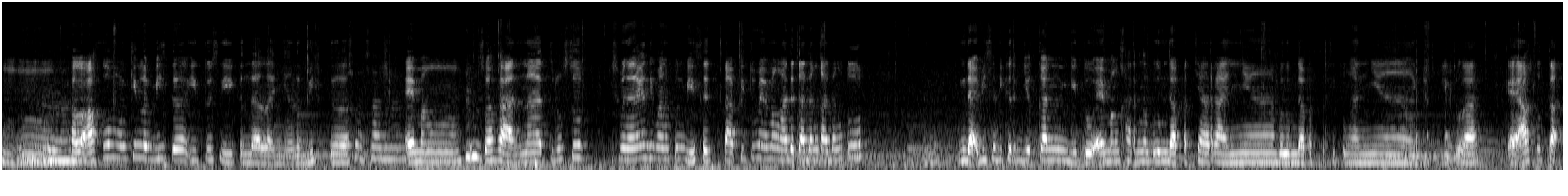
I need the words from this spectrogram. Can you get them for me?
Mm-mm. kalau aku mungkin lebih ke itu sih kendalanya lebih ke suasana. emang suasana. Terus tuh sebenarnya di mana pun bisa tapi tuh memang ada kadang-kadang tuh nggak bisa dikerjakan gitu. Emang karena belum dapat caranya belum dapat perhitungannya gitu gitulah kayak aku tak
